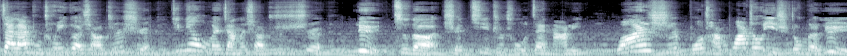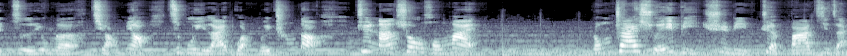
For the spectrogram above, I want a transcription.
再来补充一个小知识，今天我们讲的小知识是“绿”字的神奇之处在哪里？王安石《泊船瓜洲》一诗中的“绿”字用的巧妙，自古以来广为称道。据南宋洪迈《容斋随笔续笔》卷八记载，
